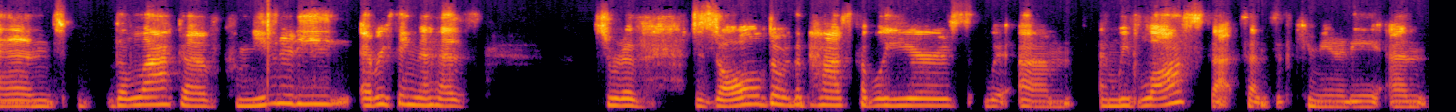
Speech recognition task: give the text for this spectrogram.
and the lack of community everything that has sort of dissolved over the past couple of years um, and we've lost that sense of community. And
